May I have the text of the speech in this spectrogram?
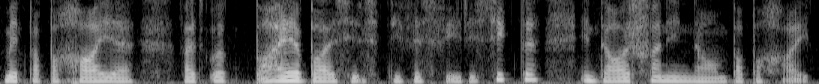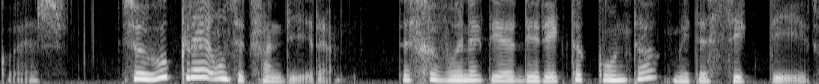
met papegaaie wat ook baie baie sensitief is vir hierdie siekte en daarvan die naam papegaaikoors. So hoe kry ons dit van diere? Dis gewoonlik deur direkte kontak met 'n siek dier.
